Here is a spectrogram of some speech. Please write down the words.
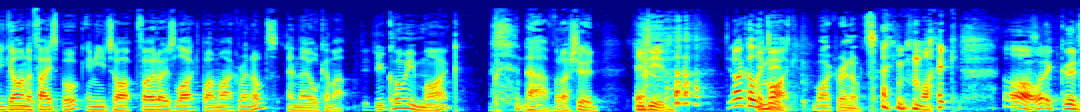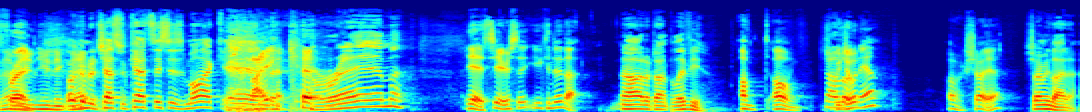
You go onto Facebook and you type photos liked by Mike Reynolds, and they all come up. Did you call me Mike? nah, but I should. You did. Did I call him Did. Mike? Mike Reynolds. Mike. Oh, what a good Maybe friend. new. Welcome to Chats with Cats. This is Mike and Mike. Ram. Yeah, seriously, you can do that. No, I don't believe you. Um, oh, should No, we do look. it now? Oh, show you. Show me later.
